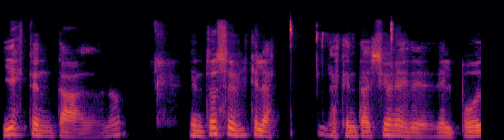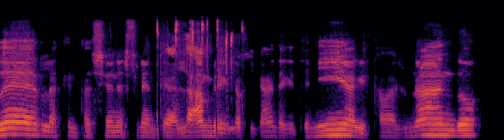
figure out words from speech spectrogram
y es tentado, ¿no? Entonces, viste las, tentaciones del poder, las tentaciones frente al hambre, lógicamente, que tenía, que estaba ayunando,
